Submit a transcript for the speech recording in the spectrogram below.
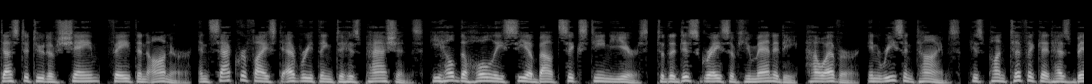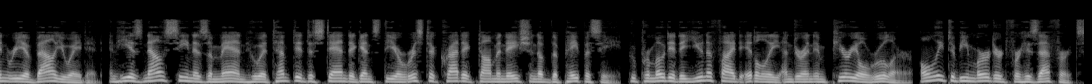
destitute of shame, faith and honor, and sacrificed everything to his passions. He held the Holy See about 16 years, to the disgrace of humanity. However, in recent times, his pontificate has been re-evaluated, and he is now seen as a man who attempted to stand against the aristocratic domination of the papacy, who promoted a unified Italy under an imperial ruler, only to be murdered for his efforts.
